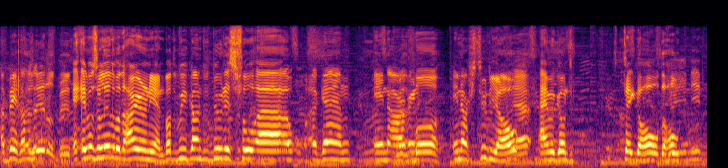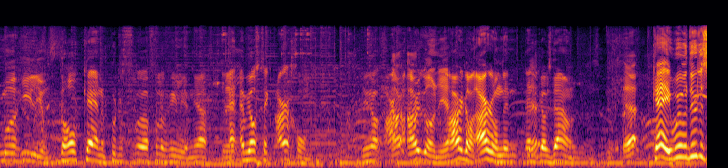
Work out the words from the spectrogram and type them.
A bit. A little bit. It was a little bit higher in the end, but we're going to do this full uh, again in our in, in our studio, Yeah. and we're going to take the whole the whole You need more helium. the whole can and put it uh, full of helium. Yeah. Yeah. And, and we also take argon. You know Ar- ar- argon, yeah. argon, argon, then, then it goes down. yeah. Okay, we will do this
